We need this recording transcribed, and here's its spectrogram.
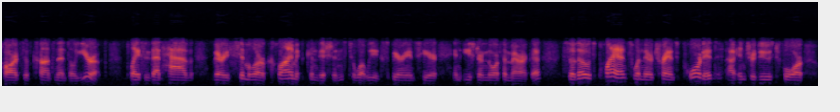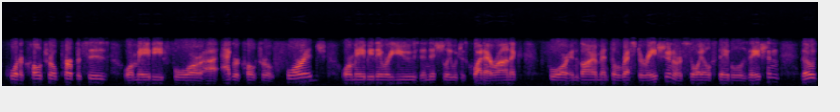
parts of continental Europe, places that have very similar climate conditions to what we experience here in eastern North America. So those plants, when they're transported, uh, introduced for horticultural purposes or maybe for uh, agricultural forage, or maybe they were used initially, which is quite ironic, for environmental restoration or soil stabilization. Those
